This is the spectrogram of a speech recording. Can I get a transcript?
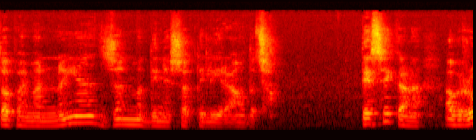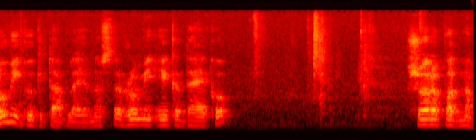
तपाईँमा नयाँ जन्म दिने शक्ति लिएर आउँदछ। त्यसै कारण अब रोमीको किताबलाई हेर्नुहोस् त रोमी एक अध्यायको स्वर पदमा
